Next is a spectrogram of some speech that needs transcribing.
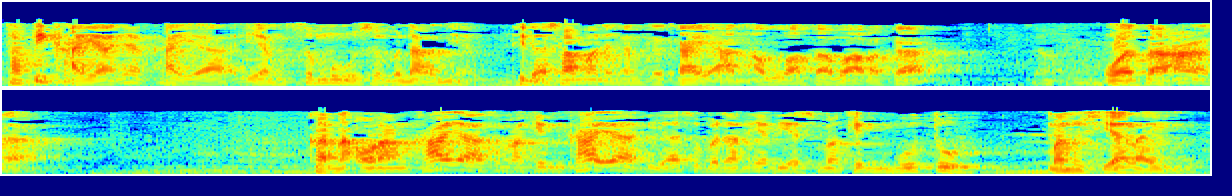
Tapi kayanya kaya yang semu sebenarnya. Tidak sama dengan kekayaan Allah tabaraka wa taala karena orang kaya semakin kaya, dia sebenarnya dia semakin butuh manusia lain.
